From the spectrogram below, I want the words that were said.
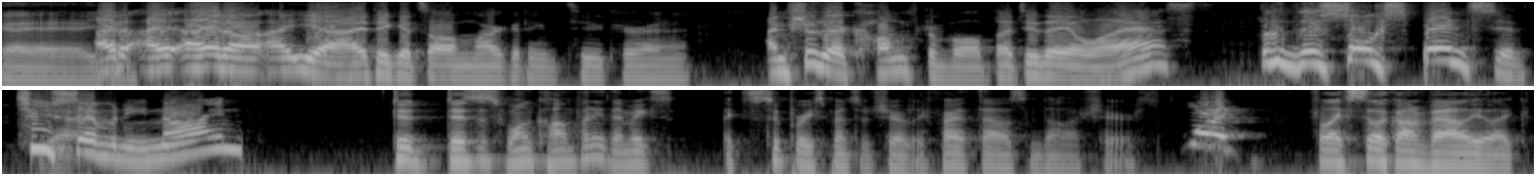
Yeah, yeah, yeah. I, yeah. I, I don't. I, yeah, I think it's all marketing too, Karina. I'm sure they're comfortable, but do they last? Look, They're so expensive. Two seventy nine. Dude, there's this one company that makes like super expensive chairs, like five thousand dollar chairs. What? for like Silicon Valley like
